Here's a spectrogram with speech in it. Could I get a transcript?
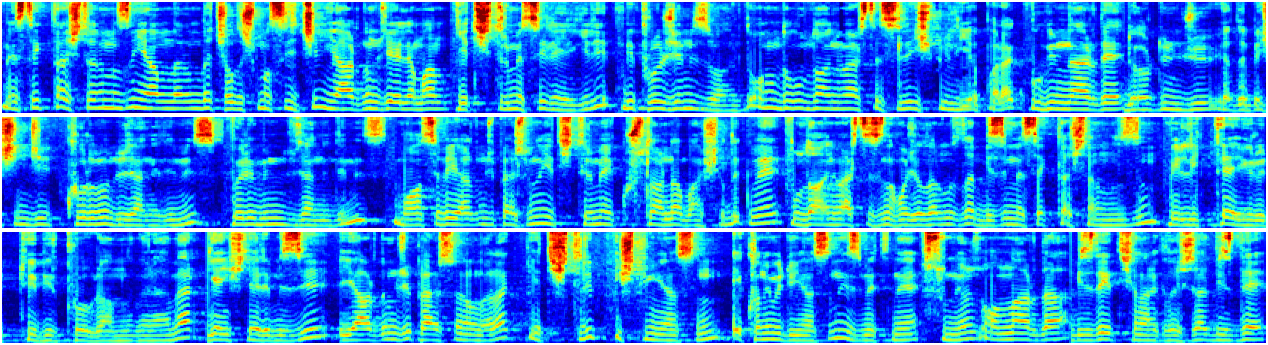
meslektaşlarımızın yanlarında çalışması için yardımcı eleman yetiştirmesiyle ilgili bir projemiz vardı. Onu da Uludağ Üniversitesi ile işbirliği yaparak bugünlerde dördüncü ya da beşinci kurunu düzenlediğimiz bölümünü düzenlediğimiz muhasebe yardımcı personel yetiştirme kurslarına başladık ve Uludağ Üniversitesi'nin hocalarımızla bizim meslektaşlarımızın birlikte yürüttüğü bir programla beraber gençlerimizi yardımcı personel olarak yetiştirip iş dünyasının, ekonomi dünyasının hizmetine sunuyoruz. Onlar da bizde yetişen arkadaşlar, bizde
